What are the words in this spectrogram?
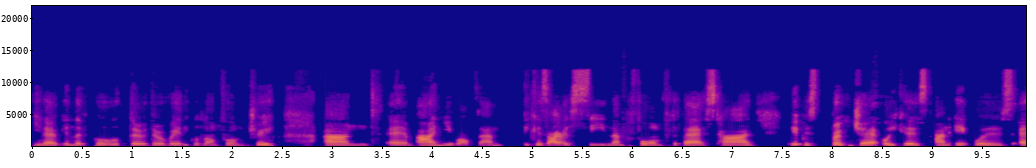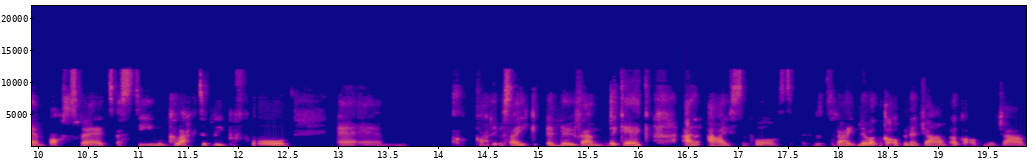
you know, in Liverpool, they're, they're a really good long form troupe. And um, I knew of them because I seen them perform for the first time. It was Broken Chair Oikers and it was um, Bossfeds. I seen them collectively perform. Um, oh God, it was like a November gig. And I suppose right no, I got up in a jam. I got up in a jam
